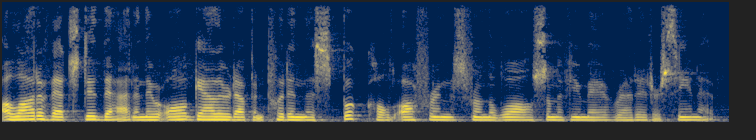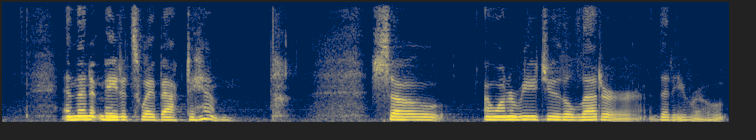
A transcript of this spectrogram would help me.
a lot of vets did that, and they were all gathered up and put in this book called Offerings from the Wall. Some of you may have read it or seen it. And then it made its way back to him. So I want to read you the letter that he wrote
